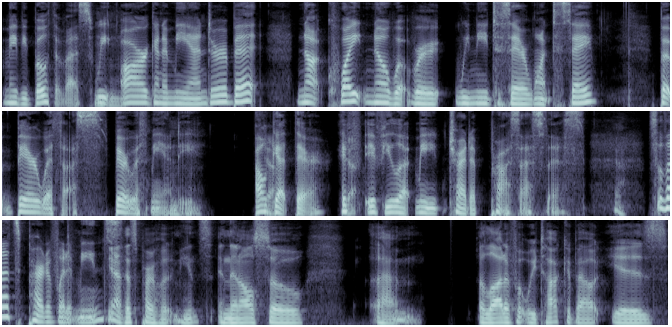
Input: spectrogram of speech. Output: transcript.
maybe both of us. We mm-hmm. are going to meander a bit, not quite know what we we need to say or want to say, but bear with us. Bear with me, Andy. Mm-hmm. I'll Yeah. get there if Yeah. if you let me try to process this. Yeah. So that's part of what it means. Yeah, that's part of what it means. And then also, um, a lot of what we talk about is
